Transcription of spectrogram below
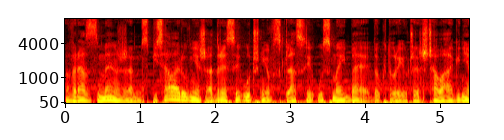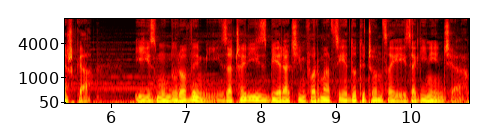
Wraz z mężem spisała również adresy uczniów z klasy 8B, do której uczęszczała Agnieszka, i z mundurowymi zaczęli zbierać informacje dotyczące jej zaginięcia.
